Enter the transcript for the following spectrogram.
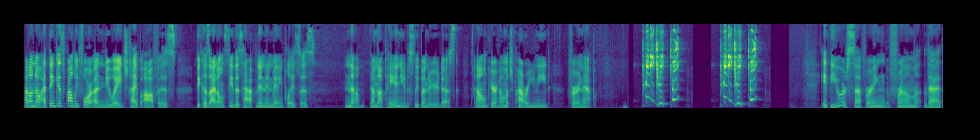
I don't know. I think it's probably for a new age type office because I don't see this happening in many places. No, I'm not paying you to sleep under your desk. I don't care how much power you need for a nap. If you are suffering from that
